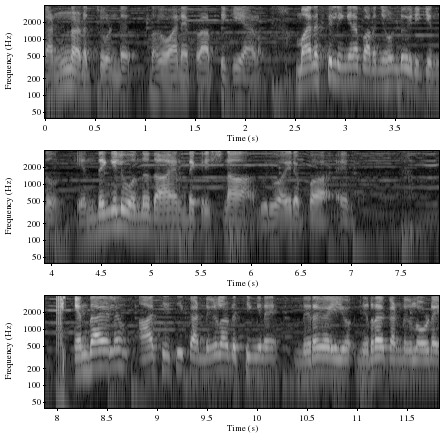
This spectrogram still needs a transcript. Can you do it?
കണ്ണടച്ചുകൊണ്ട് ഭഗവാനെ പ്രാർത്ഥിക്കുകയാണ്. മനസ്സിൽ ഇങ്ങനെ പറഞ്ഞുകൊണ്ടും ഇരിക്കുന്നു എന്തെങ്കിലും ഒന്ന് താ എന്റെ കൃഷ്ണ ഗുരുവായൂരപ്പ എന്ന്. എന്തായാലും ആ ചേച്ചി കണ്ണുകളടച്ചിങ്ങനെ നിറ കയ്യോ നിറ കണ്ണുകളോടെ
